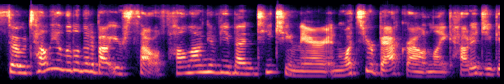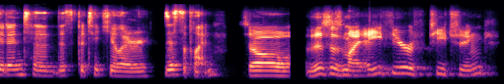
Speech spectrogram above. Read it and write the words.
So tell me a little bit about yourself. How long have you been teaching there and what's your background? Like, how did you get into this particular discipline? So, this is my eighth year of teaching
